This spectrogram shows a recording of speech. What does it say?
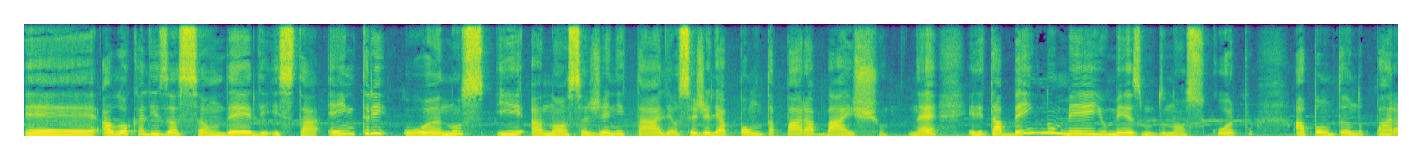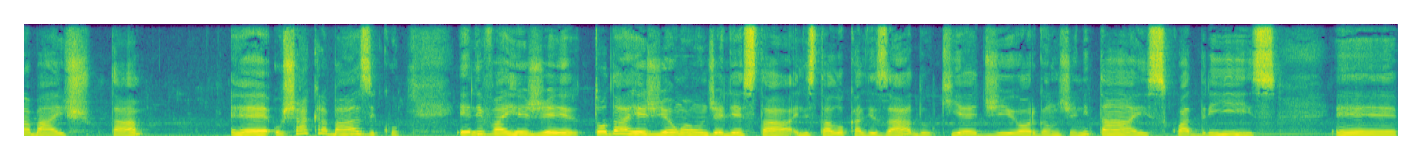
É, a localização dele está entre o ânus e a nossa genitália, ou seja, ele aponta para baixo, né? Ele está bem no meio mesmo do nosso corpo, apontando para baixo, tá? É, o chakra básico ele vai reger toda a região onde ele está, ele está localizado, que é de órgãos genitais, quadris, é,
